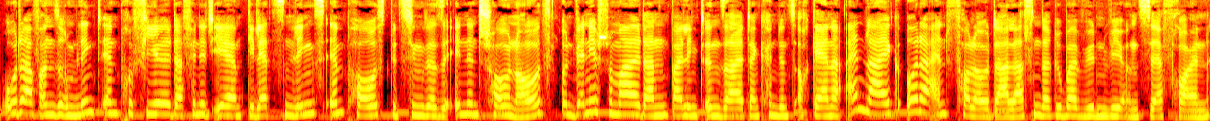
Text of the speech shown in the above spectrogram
oder auf unserem LinkedIn-Profil. Da findet ihr die letzten Links im Post bzw. in den Show Notes. Und wenn ihr schon mal dann bei LinkedIn seid, dann könnt ihr uns auch gerne ein Like oder ein Follow dalassen. Darüber würden wir uns sehr freuen.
